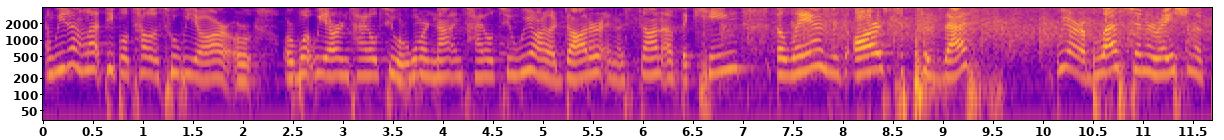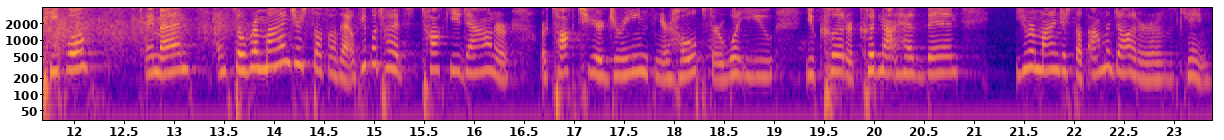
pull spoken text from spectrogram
And we don't let people tell us who we are or, or what we are entitled to or what we're not entitled to. We are a daughter and a son of the King. The land is ours to possess. We are a blessed generation of people. Amen. And so remind yourself of that. When people try to talk you down or, or talk to your dreams and your hopes or what you, you could or could not have been, you remind yourself, I'm a daughter of the king.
